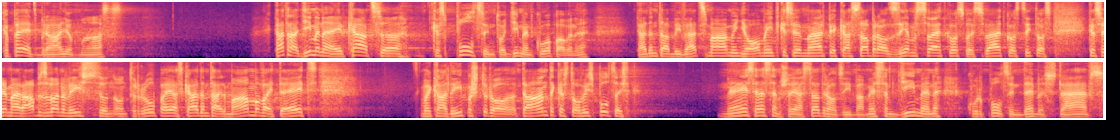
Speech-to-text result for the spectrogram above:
Kāpēc brāļi un māsas? Katrā ģimenē ir kāds, kas pulcina to ģimeni kopā. Kādam tā bija vecmāmiņa, omīte, kas vienmēr pie kā sabrauc Ziemassvētkos vai svētkos citos, kas vienmēr apzvana visus un, un tur rūpējās. Kādam tā ir mamma vai tētis, vai kāda īpaša tante, kas to visu pulcēs. Mēs esam šajā sadraudzībā, mēs esam ģimene, kuru pulcina debesu tēvs.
